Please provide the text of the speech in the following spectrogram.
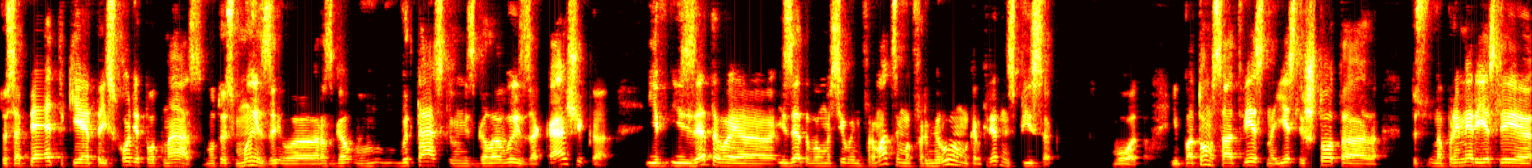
То есть, опять-таки, это исходит от нас. Ну, то есть мы э, вытаскиваем из головы заказчика, и из этого, из этого массива информации мы формируем конкретный список. Вот. И потом, соответственно, если что-то то есть, например, если э,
